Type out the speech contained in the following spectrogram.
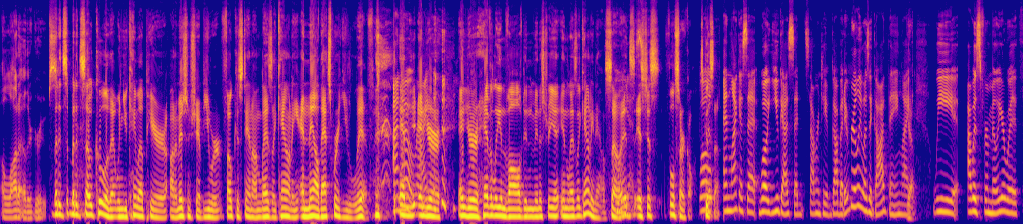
a lot of other groups. But it's but it's so cool that when you came up here on a mission trip, you were focused in on Leslie County, and now that's where you live. I know, and you- and right? you're and you're heavily involved in ministry in Leslie County now. So it's Oh, yes. it's just full circle. It's Well, good stuff. and like I said, well, you guys said sovereignty of God, but it really was a God thing. Like Yeah. we, I was familiar with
